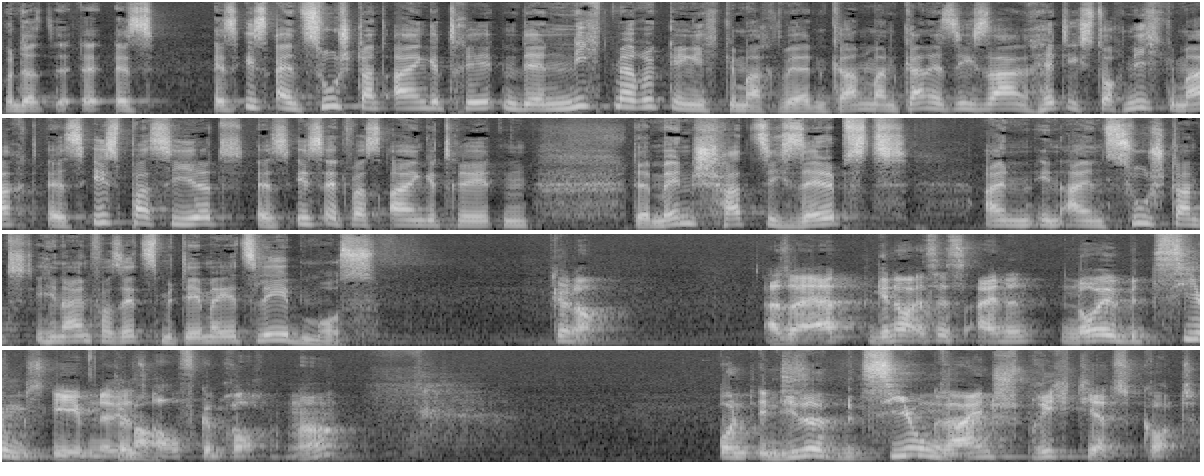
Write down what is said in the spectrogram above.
Und das, äh, es, es ist ein Zustand eingetreten, der nicht mehr rückgängig gemacht werden kann. Man kann jetzt nicht sagen, hätte ich es doch nicht gemacht. Es ist passiert, es ist etwas eingetreten. Der Mensch hat sich selbst einen, in einen Zustand hineinversetzt, mit dem er jetzt leben muss. Genau. Also er hat, genau, es ist eine neue Beziehungsebene genau. jetzt aufgebrochen. Ne? Und in diese Beziehung rein spricht jetzt Gott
